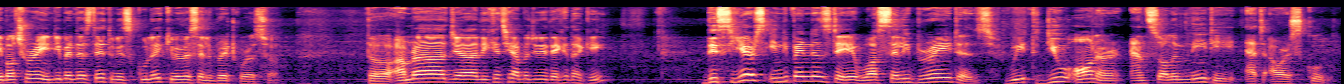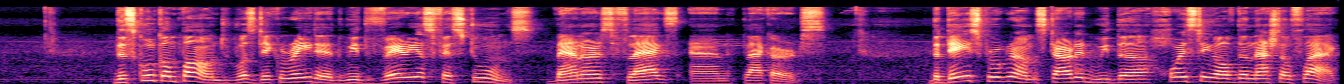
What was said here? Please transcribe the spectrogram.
এই বছরের ইন্ডিপেন্ডেন্স ডে তুমি স্কুলে কীভাবে সেলিব্রেট করেছ? তো আমরা যা লিখেছি, আমরা যদি দেখে থাকি this year's independence day was celebrated with due honour and solemnity at our school The school compound was decorated with various festoons, banners, flags, and placards. The day's program started with the hoisting of the national flag.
